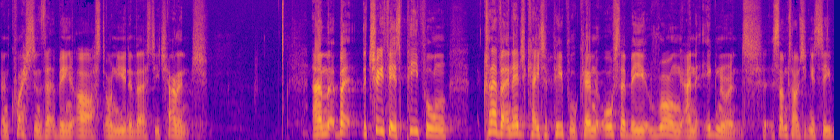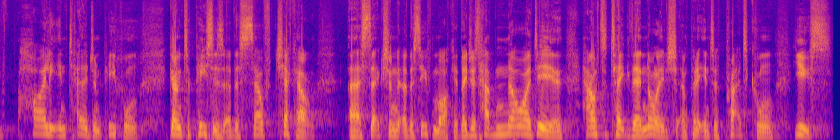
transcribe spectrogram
and questions that are being asked on University Challenge? Um, but the truth is, people Clever and educated people can also be wrong and ignorant. Sometimes you can see highly intelligent people going to pieces at the self checkout uh, section at the supermarket. They just have no idea how to take their knowledge and put it into practical use.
